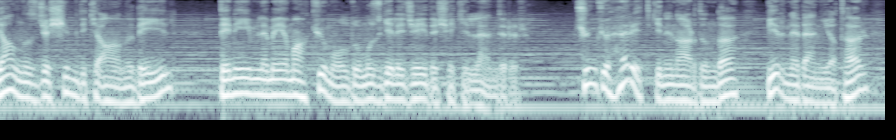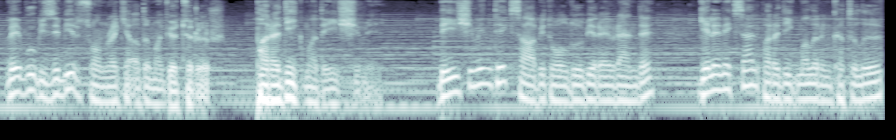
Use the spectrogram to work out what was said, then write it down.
yalnızca şimdiki anı değil, deneyimlemeye mahkum olduğumuz geleceği de şekillendirir. Çünkü her etkinin ardında bir neden yatar ve bu bizi bir sonraki adıma götürür. Paradigma değişimi. Değişimin tek sabit olduğu bir evrende geleneksel paradigmaların katılığı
